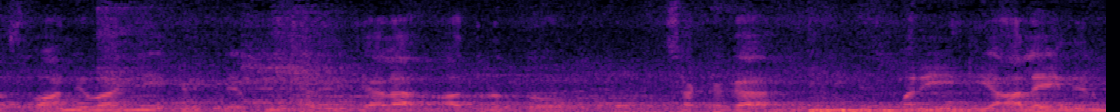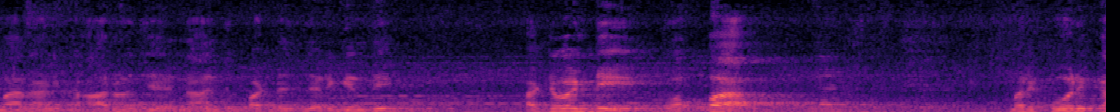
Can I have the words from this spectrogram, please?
ఆ స్వామివారిని ఇక్కడికి రప్పించాలని చాలా ఆతృతతో చక్కగా మరి ఈ ఆలయ నిర్మాణానికి ఆ రోజే నాంది పడడం జరిగింది. అటువంటి గొప్ప మరి కోరిక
